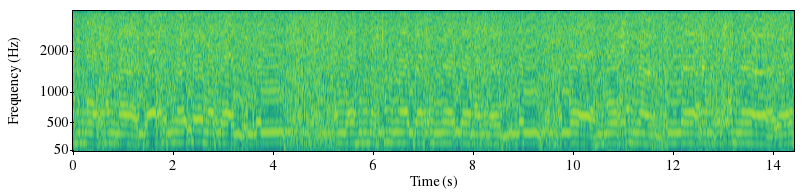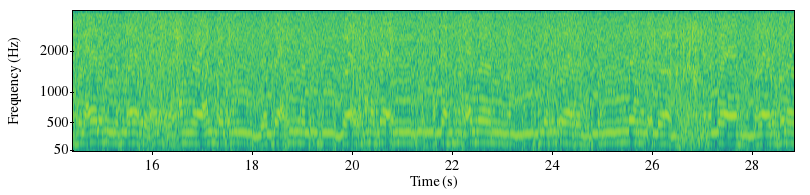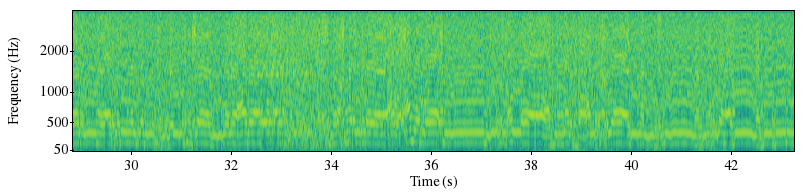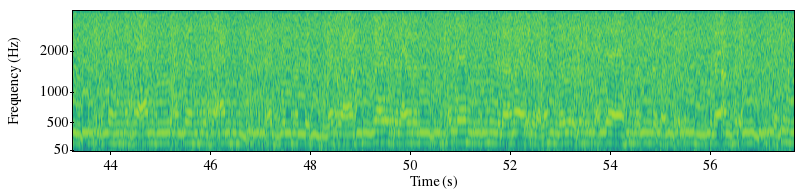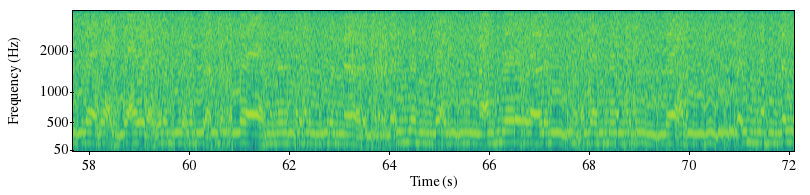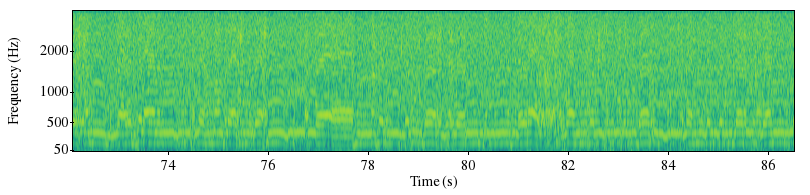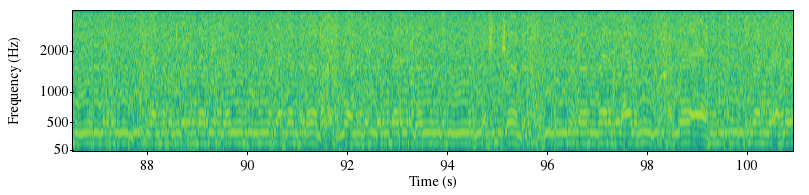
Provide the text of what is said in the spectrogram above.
اللهم ارحمنا إذا صرنا إلى ما صاروا إليه. اللهم ارحمنا إذا صرنا إلى ما صاروا إليه. اللهم ارحمنا في الدنيا يا رب العالمين في الآخرة. وارحمنا عند الخروج والبعث من القبور يا أرحم الراحمين. اللهم اجعلنا ممن أوتي كتابا بيمين يوم القيامة. اللهم يا رب العالمين وأدخلنا الجنة بغير حساب ولا عذاب. برحمتك يا أرحم الراحمين. اللهم ارفع عن إخواننا المسلمين. المضطهدين في دينهم اللهم ارفع عنهم اللهم ارفع عنهم. الظلم الذي وقع به يا رب العالمين. اللهم انه لا ناصر لهم غيرك. اللهم إنك ان تكلهم إلى أنفسهم وكلهم إلى ضعف وعوره وذنب وخطيئة. اللهم ان تكلهم إلى الناس فإنهم يعجزون عنهم يا رب العالمين. اللهم ان تكلهم إلى عدوهم فانهم لن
